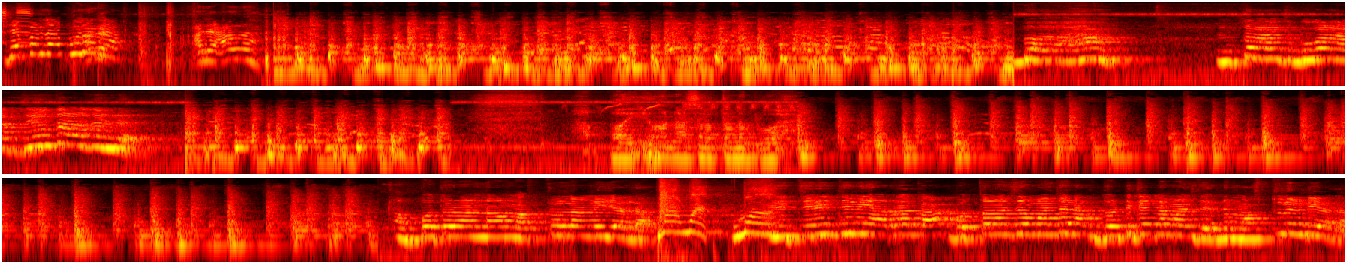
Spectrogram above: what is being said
చెప్పండి అరే ఆగురా ఇంత మంచి బువ్వ నాకు జీవితంలో తిండు. అబ్బా ఏమన్నా అసలు వస్తుందా బువ్వ అబ్బతోడు అన్న మస్తు నన్ను ఇయ్యాల ఇది తిని తిని అర్రక బొత్త నచ్చ మంచి నాకు దొడ్డికైతే మంచిది నేను మస్తు తిండి ఇయ్యాల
